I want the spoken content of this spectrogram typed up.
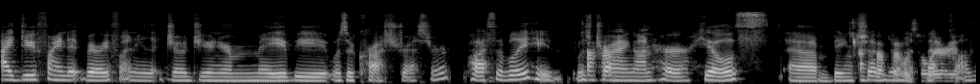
I do find it very funny that Joe Jr. maybe was a cross dresser. Possibly he was Uh-huh. trying on her heels, um, being I shoved in that was that hilarious. closet.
